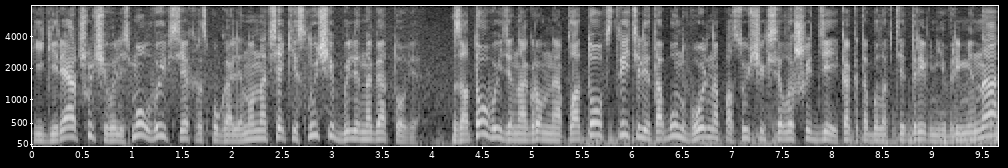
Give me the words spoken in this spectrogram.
Егеря отшучивались, мол, вы всех распугали, но на всякий случай были наготове. Зато, выйдя на огромное плато, встретили табун вольно пасущихся лошадей, как это было в те древние времена,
